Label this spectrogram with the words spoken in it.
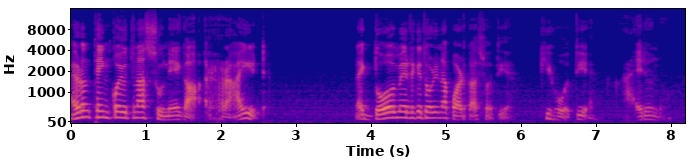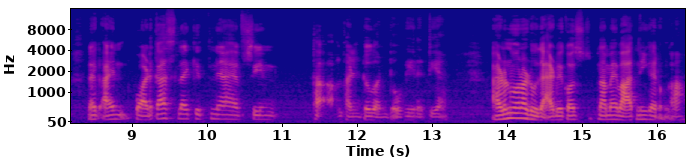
I don't think कोई उतना सुनेगा राइट लाइक दो मिनट की थोड़ी ना पॉडकास्ट होती है, कि होती है I don't know like I podcast like कितने आई हैव सीन था, घंटों घंटों की रहती है. I don't want do that because उतना मैं बात नहीं करूँगा.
